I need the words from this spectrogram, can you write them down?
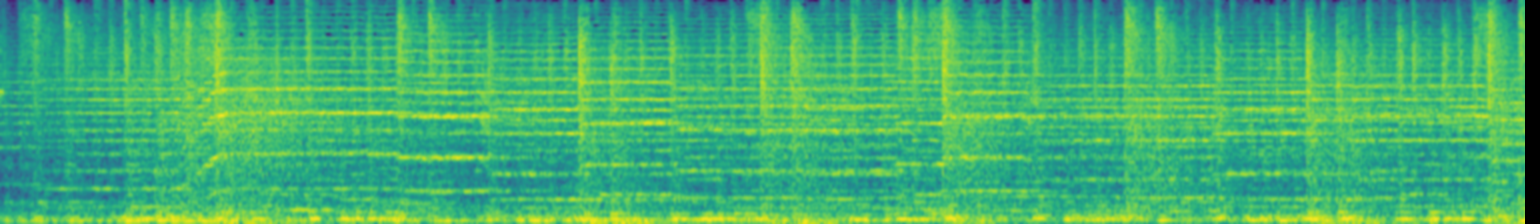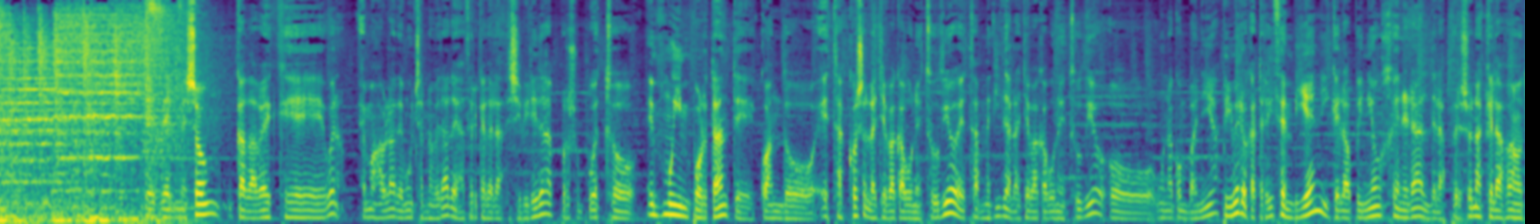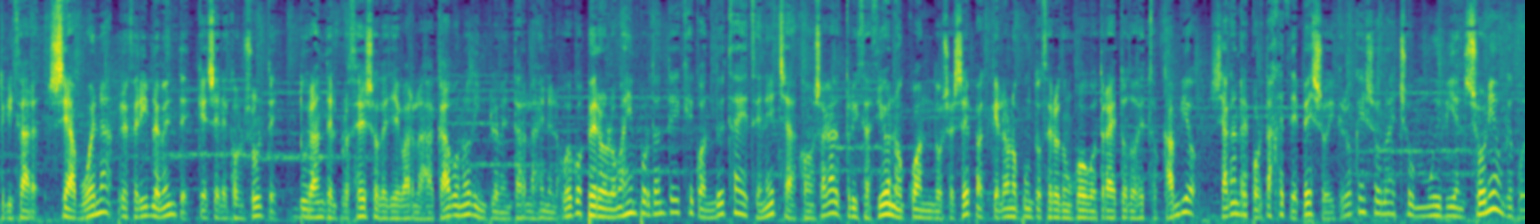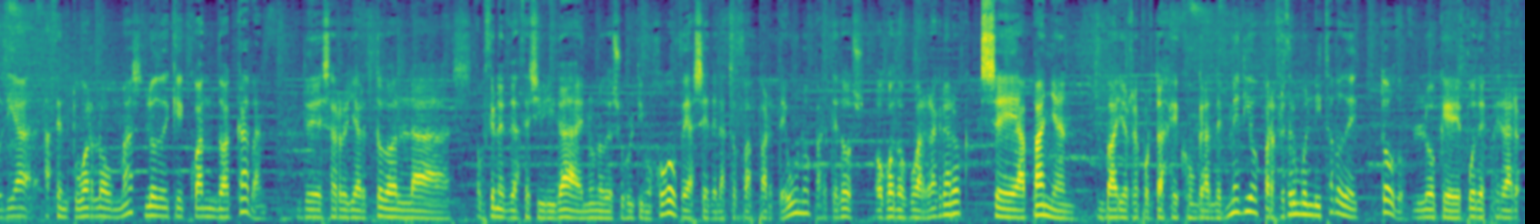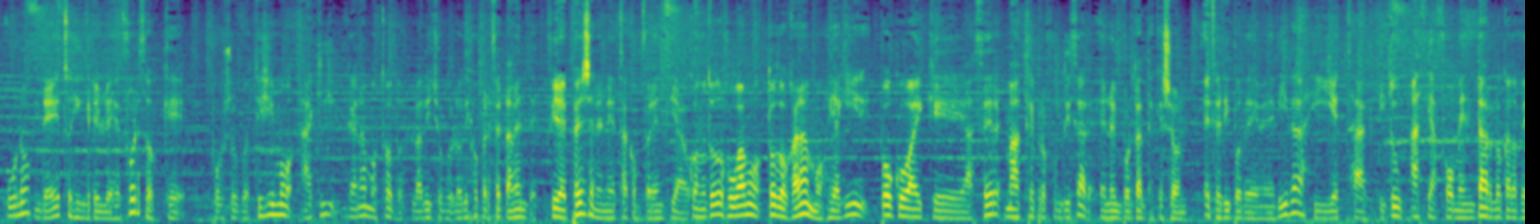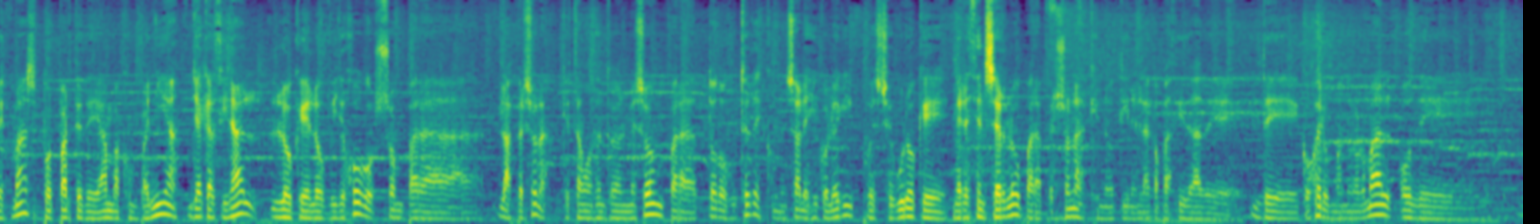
Desde el mesón, cada vez que, bueno, hemos hablado de muchas novedades acerca de la accesibilidad, por supuesto, es muy importante cuando estas cosas las lleva a cabo un estudio, estas medidas las lleva a cabo un estudio o una compañía, primero que aterricen bien y que la opinión general de las personas que las van a utilizar sea buena, preferiblemente que se les consulte durante el proceso de llevarlas a cabo, ¿no? De implementarlas en el juego, pero lo más importante es que cuando estas estén hechas, cuando se haga autorización o cuando se sepa que la 1.0 de un juego trae todos estos cambios, se hagan reportajes de peso. Y creo que eso lo ha hecho muy bien Sony, aunque podría acentuarlo aún más, lo de que cuando acaban de desarrollar todas las opciones de accesibilidad en uno de sus últimos juegos, véase The Last of Us parte 1, parte 2 o God of War Ragnarok, se apañan varios reportajes con grandes medios para ofrecer un buen listado de todo lo que puede esperar uno de estos increíbles esfuerzos que por supuestísimo, aquí ganamos todos, lo ha dicho, lo dijo perfectamente Phil Spencer en esta conferencia. Cuando todos jugamos, todos ganamos, y aquí poco hay que hacer más que profundizar en lo importante que son este tipo de medidas y esta actitud hacia fomentarlo cada vez más por parte de ambas compañías, ya que al final lo que los videojuegos son para las personas que estamos dentro del mesón, para todos ustedes, comensales y colegis, pues seguro que merecen serlo para personas que no tienen la capacidad de, de coger un mando normal o de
